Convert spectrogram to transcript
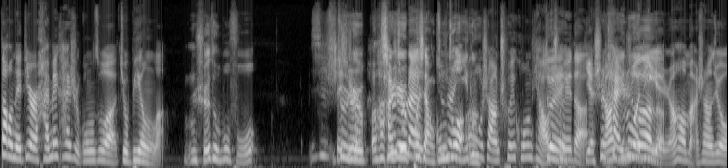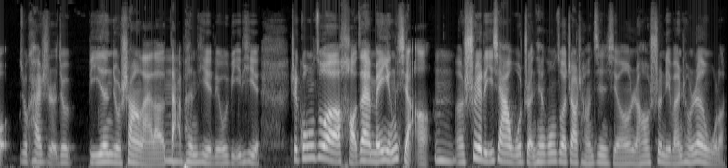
到那地儿还没开始工作就病了。嗯，水土不服，就是就是还是不想工作一路上吹空调吹的，也是然后一落太热了地，然后马上就就开始就鼻音就上来了，打嗯喷嚏、流鼻涕。这工作好在没影响，嗯呃，睡了一下午，转天工作照常进行，然后顺利完成任务了。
